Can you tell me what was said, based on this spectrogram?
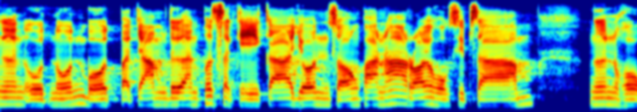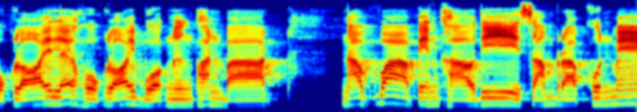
เงินอุดหนุนโบุตรประจำเดือนพฤศจิกายน 2563 เงิน 600 และ 600 บวก 1,000 บาท นับว่าเป็นข่าวดีสำหรับคุณแม่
